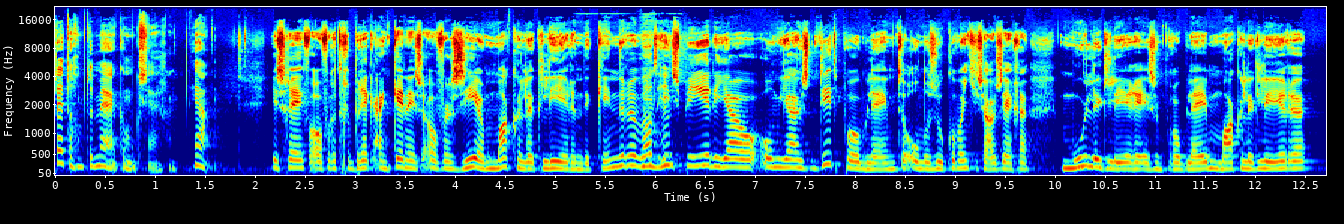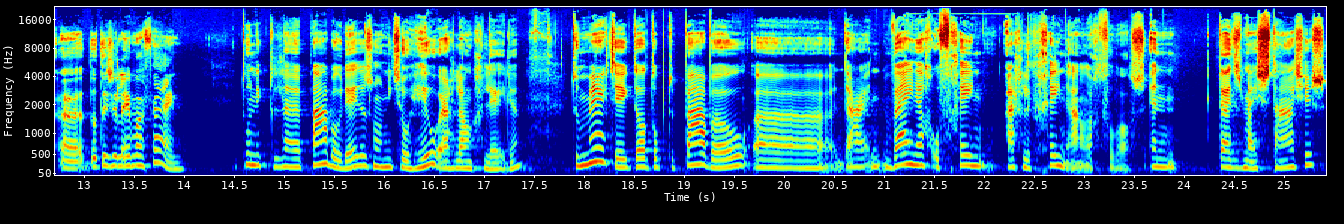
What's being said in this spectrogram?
prettig om te merken, moet ik zeggen. Ja. Je schreef over het gebrek aan kennis over zeer makkelijk lerende kinderen. Wat mhm. inspireerde jou om juist dit probleem te onderzoeken? Want je zou zeggen, moeilijk leren is een probleem, makkelijk leren, uh, dat is alleen maar fijn. Toen ik de PABO deed, dat is nog niet zo heel erg lang geleden. Toen merkte ik dat op de PABO uh, daar weinig of geen, eigenlijk geen aandacht voor was. En tijdens mijn stages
